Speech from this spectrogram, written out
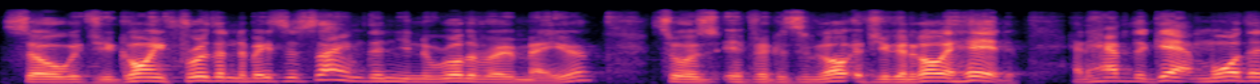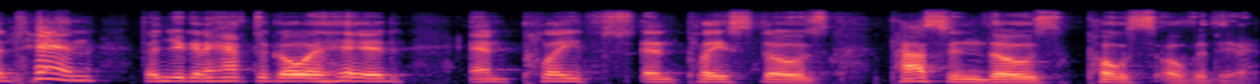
So if you're going further than the base of Saim, then you're in the world of Rabbi Meir. So if, if you're going to go ahead and have the gap more than 10, then you're going to have to go ahead and place and place those, passing those posts over there.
